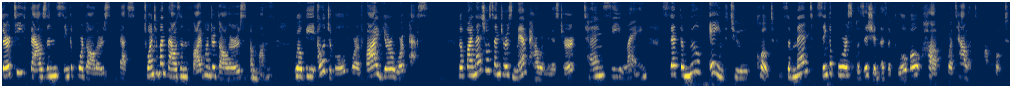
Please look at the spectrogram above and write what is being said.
30,000 Singapore dollars, that's $21,500 a month, will be eligible for a five-year work pass. The financial center's manpower minister, Tang Si Lang, said the move aimed to, quote, cement Singapore's position as a global hub for talent, unquote.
